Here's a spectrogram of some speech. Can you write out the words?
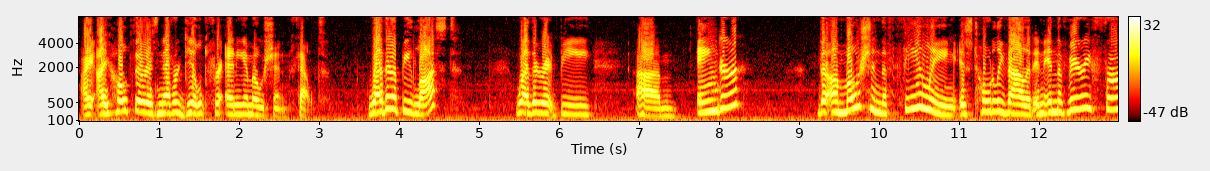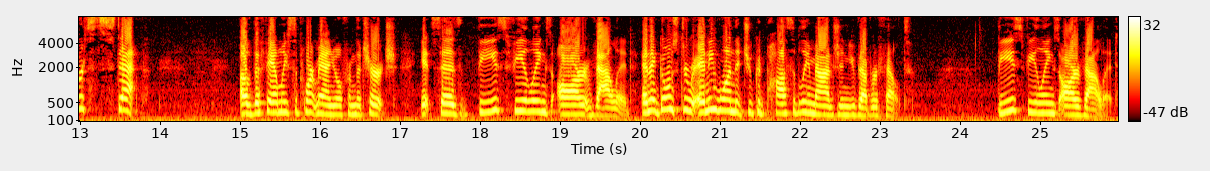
I, I hope there is never guilt for any emotion felt, whether it be lust, whether it be um, anger. The emotion, the feeling is totally valid. And in the very first step of the family support manual from the church, it says these feelings are valid. And it goes through any one that you could possibly imagine you've ever felt. These feelings are valid.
